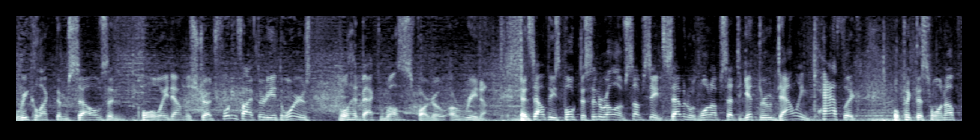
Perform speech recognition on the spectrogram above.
recollect themselves and pull away down the stretch. 45-38, the Warriors will head back to Wells Fargo Arena. And Southeast Polk, the Cinderella of Sub-State 7 with one upset to get through. Dowling Catholic will pick this one up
